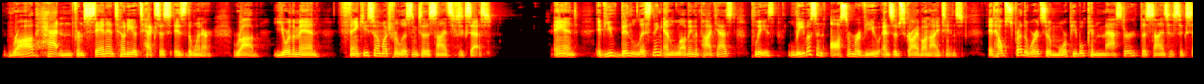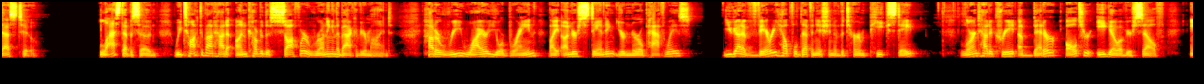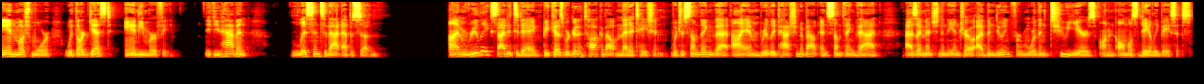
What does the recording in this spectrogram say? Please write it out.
Rob Hatton from San Antonio, Texas is the winner. Rob, you're the man. Thank you so much for listening to the Science of Success. And if you've been listening and loving the podcast, please leave us an awesome review and subscribe on iTunes. It helps spread the word so more people can master the science of success too. Last episode, we talked about how to uncover the software running in the back of your mind, how to rewire your brain by understanding your neural pathways. You got a very helpful definition of the term peak state, learned how to create a better alter ego of yourself, and much more with our guest, Andy Murphy. If you haven't, listen to that episode. I'm really excited today because we're going to talk about meditation, which is something that I am really passionate about and something that, as I mentioned in the intro, I've been doing for more than two years on an almost daily basis.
